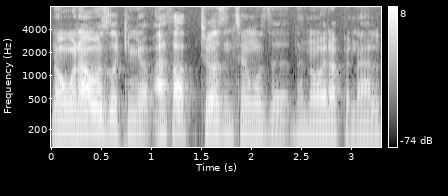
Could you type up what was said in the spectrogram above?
no, when I was looking up, I thought 2010 was the the no era penal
